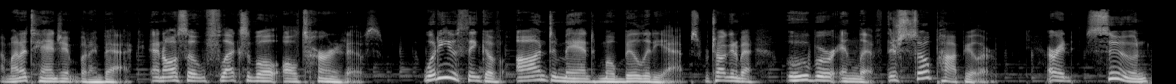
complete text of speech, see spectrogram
I'm on a tangent, but I'm back. And also flexible alternatives. What do you think of on demand mobility apps? We're talking about Uber and Lyft. They're so popular. All right, soon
